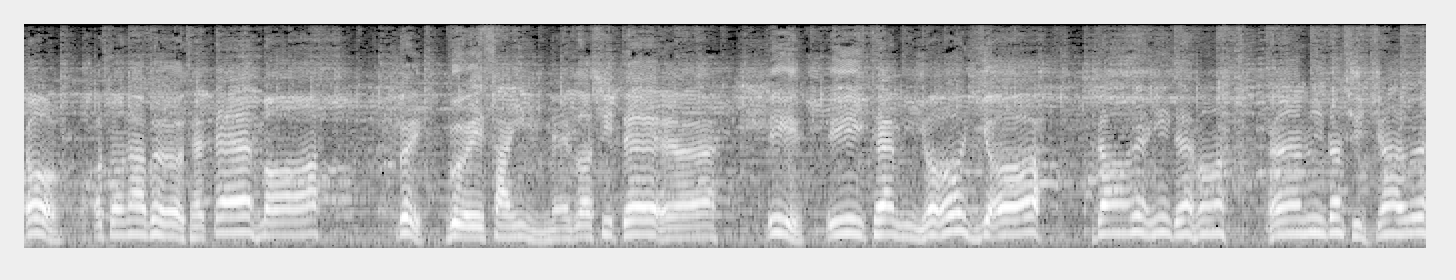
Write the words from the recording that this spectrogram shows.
た。おう、大人ぶってても、V、V サイン目指して、いい、言ってみようよ。誰にでも、生み出しちゃう、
